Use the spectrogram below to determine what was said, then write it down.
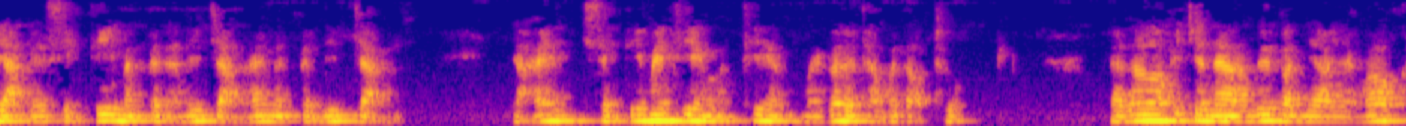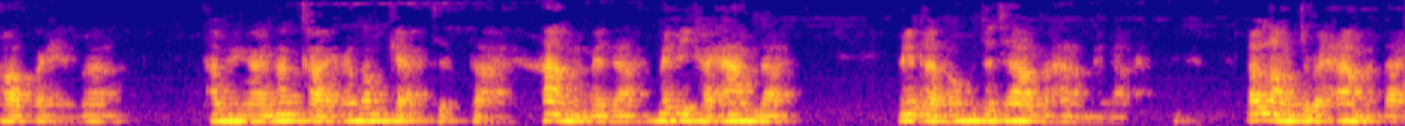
อยากในสิ่งที่มันเป็นอนิจจังให้มันเป็นนิจจัง อยากให้สิ่งที่ไม่เที่ยงมันเที่ยง มันก็เลยทำให้เราทุกข์แต่ถ้าเราพิจารณาด้วยปัญญาอย่างรอบคอบไปเห็นว่าทำยังไงร่างกายก็ต้องแก่เจ็บตาย ห้ามมันไม่ได้ ไม่มีใครห้ามได้แม้แต่พระพุทธเจ้าก็ห้ามไม่ได้ แล้วเราจะไปห้ามมันได้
